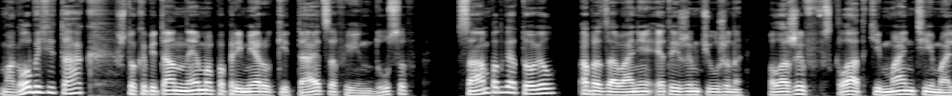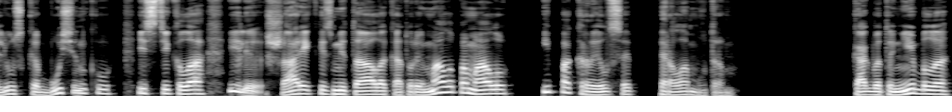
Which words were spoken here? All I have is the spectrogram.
Могло быть и так, что капитан Немо, по примеру китайцев и индусов, сам подготовил образование этой жемчужины, положив в складки мантии моллюска бусинку из стекла или шарик из металла, который мало-помалу и покрылся перламутром. Как бы то ни было,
